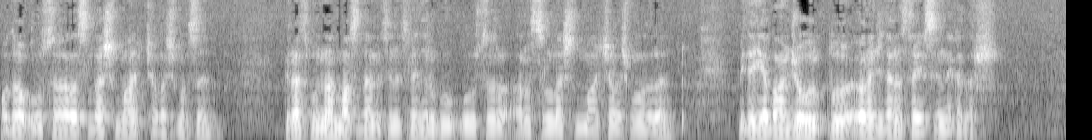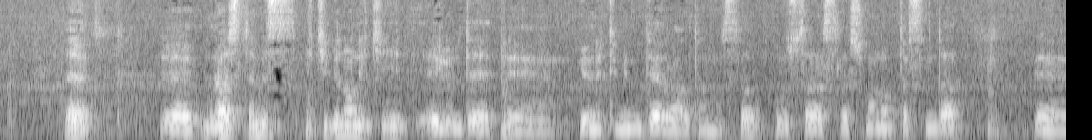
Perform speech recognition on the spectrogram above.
O da uluslararasılaşma çalışması. Biraz bundan bahseder misiniz? Nedir bu uluslararasılaşma çalışmaları? Bir de yabancı uyruklu öğrencilerin sayısı ne kadar? Evet. Ee, üniversitemiz 2012 Eylül'de e, yönetimini devraldığımızda uluslararasılaşma noktasında e,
